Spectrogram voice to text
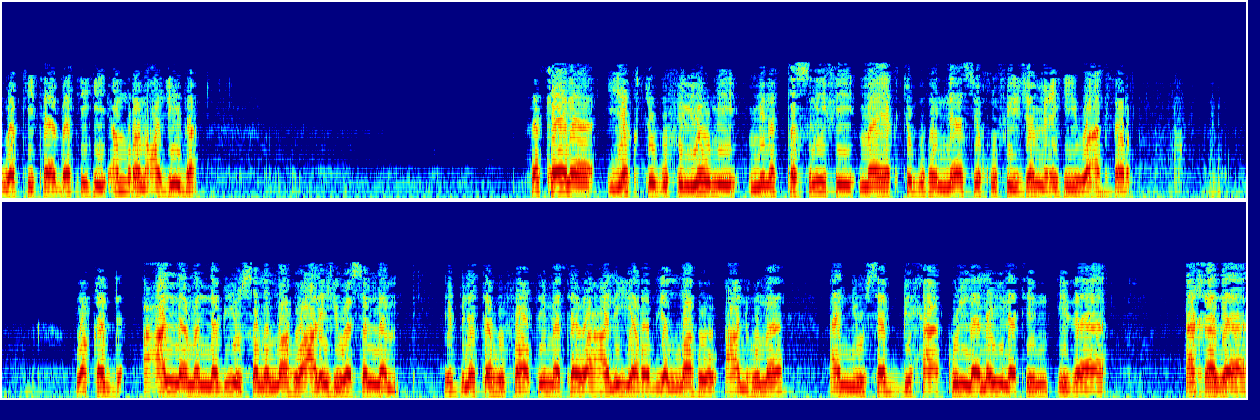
وكتابته أمرا عجيبا. فكان يكتب في اليوم من التصنيف ما يكتبه الناسخ في جمعه وأكثر. وقد علم النبي صلى الله عليه وسلم ابنته فاطمة وعلي رضي الله عنهما أن يسبح كل ليلة إذا أخذ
